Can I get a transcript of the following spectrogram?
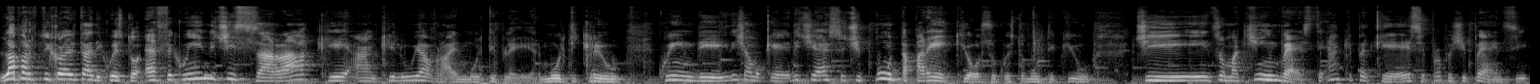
La particolarità di questo F15 sarà che anche lui avrà il multiplayer, multicrew, quindi diciamo che DCS ci punta parecchio su questo multicrew, ci, insomma, ci investe, anche perché se proprio ci pensi,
